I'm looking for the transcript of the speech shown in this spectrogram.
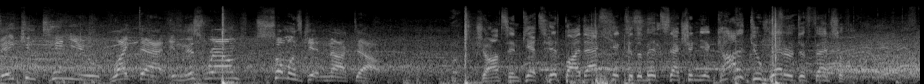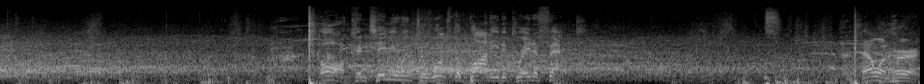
If they continue like that in this round, someone's getting knocked out. Johnson gets hit by that kick to the midsection. You gotta do better defensively. Oh, continuing to work the body to great effect. That one hurt.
